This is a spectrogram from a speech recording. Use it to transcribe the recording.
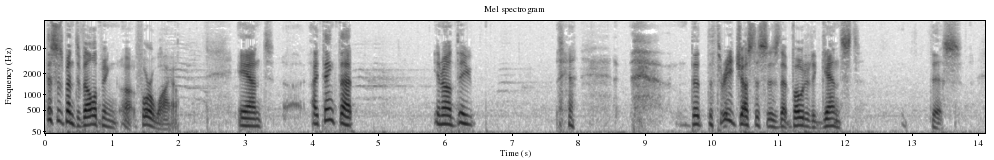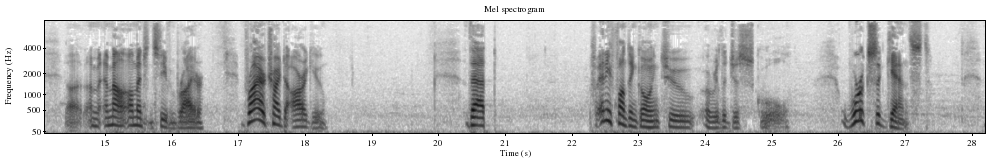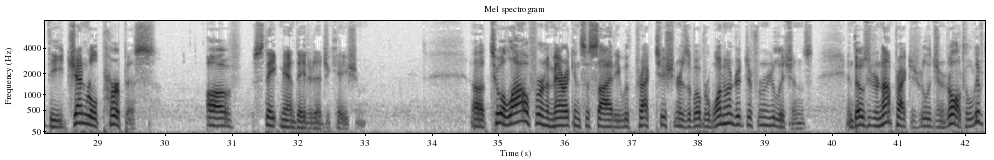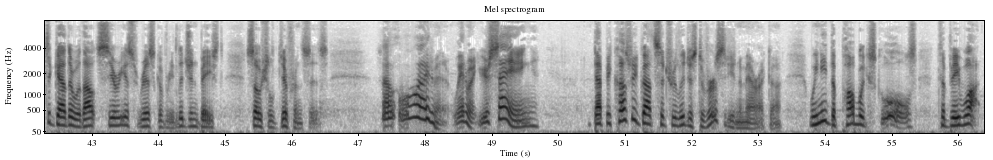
this has been developing uh, for a while. And I think that, you know, the. the the three justices that voted against this, uh, I'll mention Stephen Breyer. Breyer tried to argue that for any funding going to a religious school works against the general purpose of state mandated education. Uh, to allow for an American society with practitioners of over 100 different religions and those who do not practice religion at all to live together without serious risk of religion based social differences. Wait a minute, wait a minute. You're saying that because we've got such religious diversity in America, we need the public schools to be what?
